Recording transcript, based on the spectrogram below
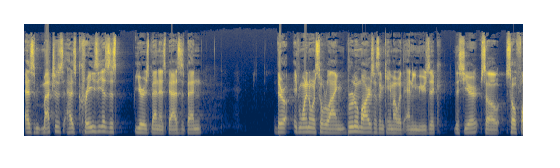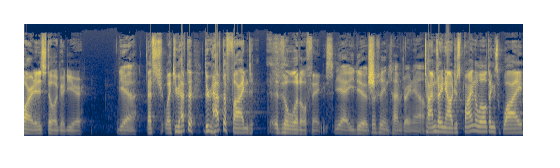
as much as as crazy as this year has been, as bad as it's been, there. If you want to know what silver lining, Bruno Mars hasn't came out with any music this year, so so far it is still a good year. Yeah. That's tr- like you have to you have to find the little things. Yeah, you do, especially in times right now. Times right now, just find the little things. Why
